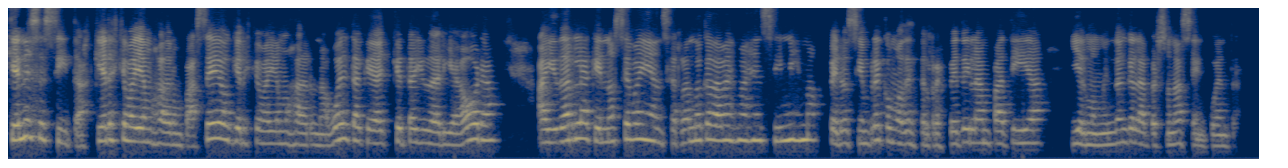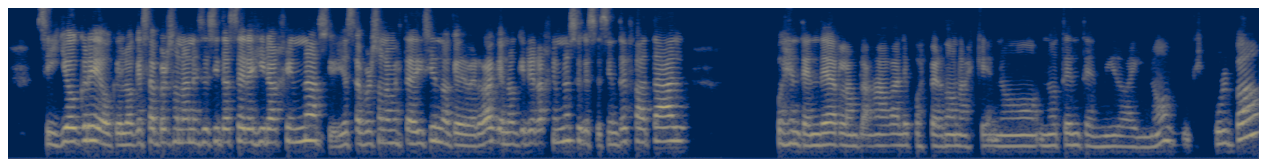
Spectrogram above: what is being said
¿qué necesitas? ¿Quieres que vayamos a dar un paseo? ¿Quieres que vayamos a dar una vuelta? ¿Qué, te ayudaría ahora? Ayudarle a que no se vaya encerrando cada vez más en sí misma, pero siempre como desde el respeto y la empatía y el momento en que la persona se encuentra. Si yo creo que lo que esa persona necesita hacer es ir al gimnasio y esa persona me está diciendo que de verdad que no quiere ir al gimnasio, que se siente fatal, pues entenderla, en plan, ah, vale, pues perdona, es que no, no te he entendido ahí, ¿no? Disculpa,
